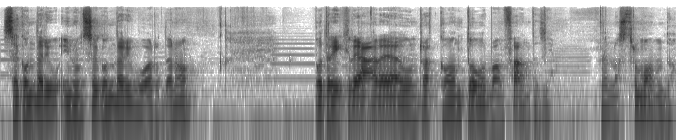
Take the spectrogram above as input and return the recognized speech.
secondary, in un secondary world, no? Potrei creare un racconto urban fantasy nel nostro mondo.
